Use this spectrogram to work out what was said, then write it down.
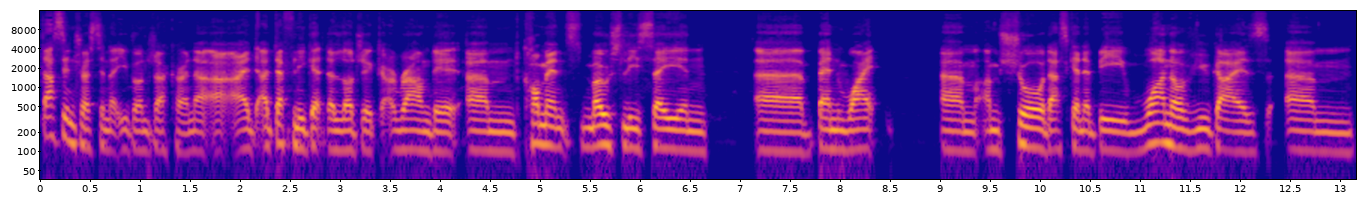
That's interesting that you've gone Xhaka, and I, I, I definitely get the logic around it. Um, comments mostly saying uh, Ben White. Um, I'm sure that's going to be one of you guys. Um,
